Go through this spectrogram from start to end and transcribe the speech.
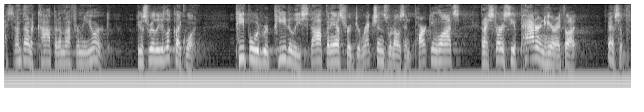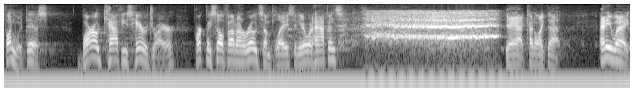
I said, I'm not a cop and I'm not from New York. He goes, Really, you look like one. People would repeatedly stop and ask for directions when I was in parking lots, and I started to see a pattern here, and I thought, I'm going to have some fun with this. Borrowed Kathy's hair dryer, parked myself out on a road someplace, and you know what happens? yeah, kind of like that. Anyway,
